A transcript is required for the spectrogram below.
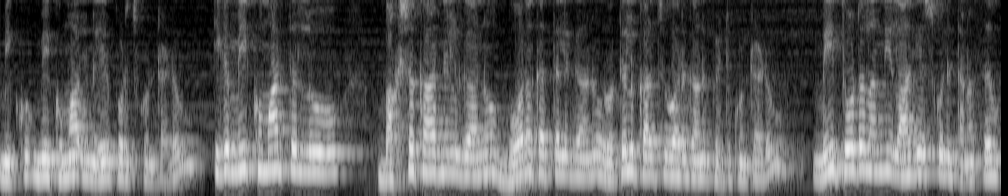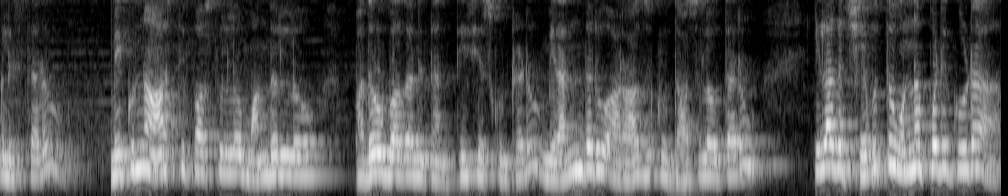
మీ కు మీ కుమారులను ఏర్పరుచుకుంటాడు. ఇక మీ కుమార్తెలు భక్షకార్ణులుగాను బోనకత్తెలుగాను రొట్టెలు కాల్చేవారుగాను పెట్టుకుంటాడు. మీ తోటలన్నీ లాగేసుకొని తన సేవకులు ఇస్తాడు. మీకున్న ఆస్తిపాస్తుల్లో మందుల్లో పదవ భాగాన్ని తాను తీసేసుకుంటాడు. మీరందరూ ఆ రాజుకు దాసులవుతారు. ఇలాగ చెబుతూ ఉన్నప్పటికీ కూడా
